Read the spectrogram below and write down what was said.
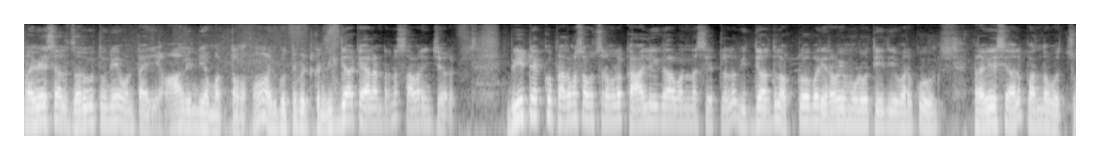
ప్రవేశాలు జరుగుతూనే ఉంటాయి. ఆల్ ఇండియా మొత్తం. అది గుర్తుపెట్టుకోండి. విద్యా క్యాలెండర్ను సవరించారు. బీటెక్ ప్రథమ సంవత్సరంలో ఖాళీగా ఉన్న సీట్లలో విద్యార్థులు అక్టోబర్ ఇరవై మూడవ తేదీ వరకు ప్రవేశాలు పొందవచ్చు.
